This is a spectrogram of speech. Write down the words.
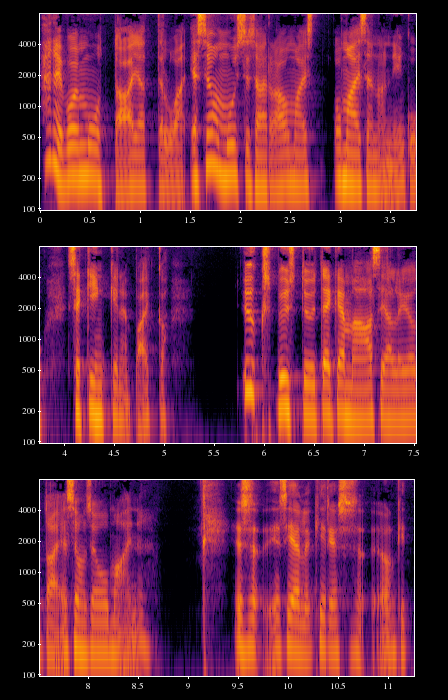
Hän ei voi muuttaa ajattelua ja se on muistisairaan omais, omaisena niin kuin se kinkkinen paikka. Yksi pystyy tekemään asialle jotain ja se on se omainen. Ja, se, ja siellä kirjassa onkin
